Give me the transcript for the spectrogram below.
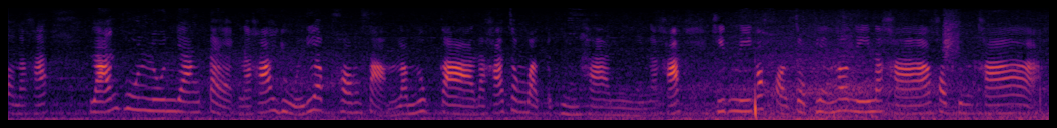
0951199659 นะคะ ร้านพูนลูนยางแตกนะคะ อยู่เรียบคลองสามลำลูกกานะคะ จังหวัดปทุมธานีนะคะ คลิปนี้ก็ขอจบเพียงเท่านี้นะคะ ขอบคุณค่ะ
